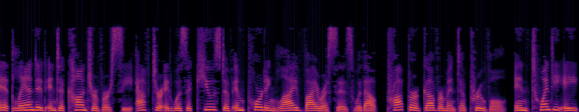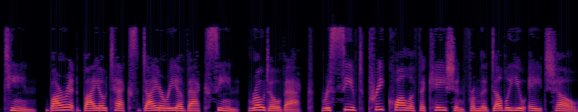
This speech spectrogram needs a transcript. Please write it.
It landed into controversy after it was accused of importing live viruses without proper government approval. In 2018, Bharat Biotech's diarrhea vaccine, Rotavac, received pre-qualification from the WHO.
